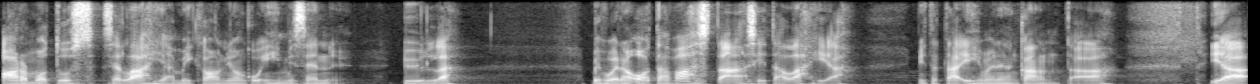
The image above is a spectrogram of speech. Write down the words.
armotus, se lahja, mikä on jonkun ihmisen yllä, me voidaan ottaa vastaan sitä lahjaa, mitä tämä ihminen kantaa. Ja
